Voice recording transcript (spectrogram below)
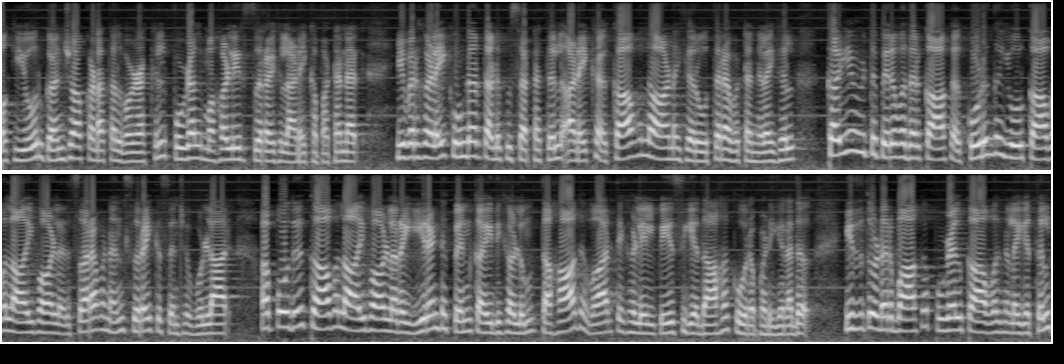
ஆகியோர் கஞ்சா கடத்தல் வழக்கில் புழல் மகளிர் சிறையில் அடைக்கப்பட்டனர். இவர்களை குண்டர் தடுப்பு சட்டத்தில் அடைக்க காவல் ஆணையர் உத்தரவிட்ட நிலையில் கையெழுத்து பெறுவதற்காக கொடுங்கையூர் காவல் ஆய்வாளர் சரவணன் சிறைக்கு சென்று உள்ளார். அப்போது காவல் ஆய்வாளரை இரண்டு பெண் கைதிகளும் தகாத வார்த்தைகளில் பேசியதாக கூறப்படுகிறது. இது தொடர்பாக புழல் காவல் நிலையத்தில்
